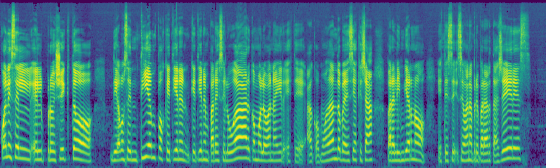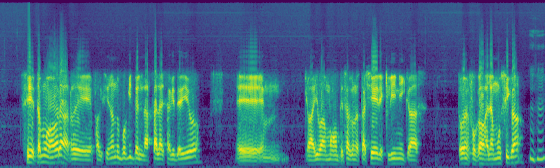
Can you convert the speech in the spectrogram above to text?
¿Cuál es el, el proyecto? Digamos, en tiempos que tienen, que tienen para ese lugar, cómo lo van a ir este, acomodando. Me decías que ya para el invierno este, se, se van a preparar talleres. Sí, estamos ahora refaccionando un poquito en la sala esa que te digo. Eh, ahí vamos a empezar con los talleres, clínicas, todo enfocado a la música. Ujú.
